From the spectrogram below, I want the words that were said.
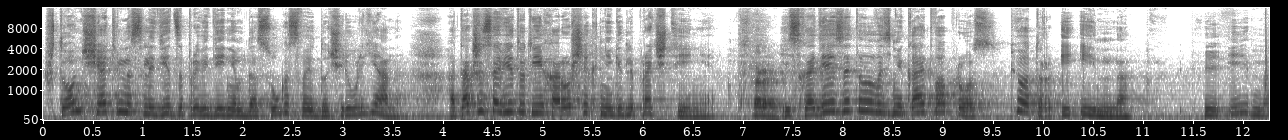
что он тщательно следит за проведением досуга своей дочери Ульяны, а также советует ей хорошие книги для прочтения. Стараюсь. Исходя из этого возникает вопрос. Петр и Инна. И Инна.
